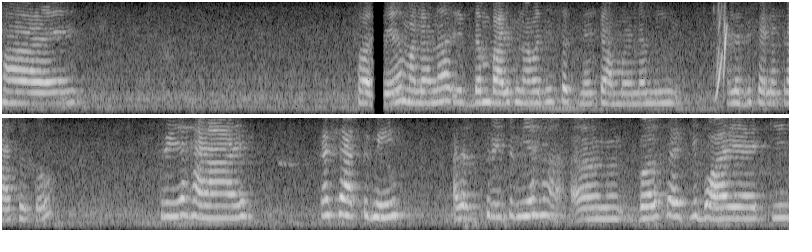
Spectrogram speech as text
हाय. सॉरी मला ना एकदम बारीक नावं दिसत नाही त्यामुळे ना मी मला दिसायला त्रास होतो. श्री हाय. कशा आहात तुम्ही? आता श्री तुम्ही हा गर्ल्स आहेत की बॉय आहेत की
